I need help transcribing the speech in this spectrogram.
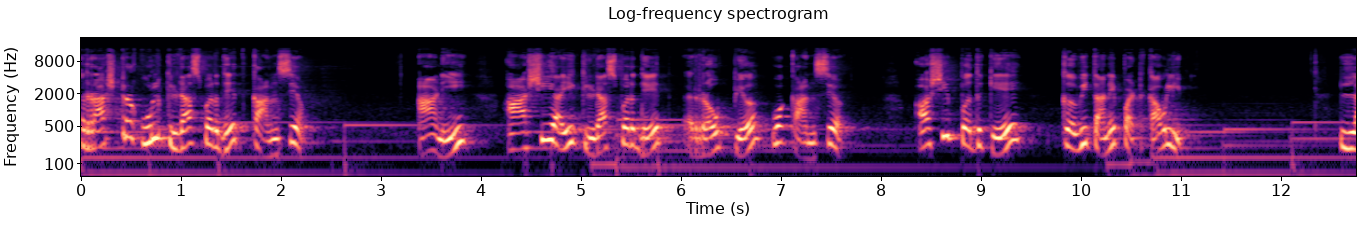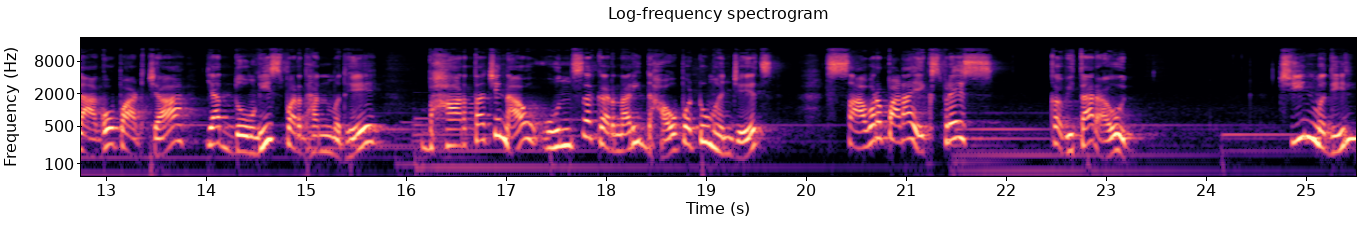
राष्ट्रकुल क्रीडा स्पर्धेत कांस्य आणि आशियाई क्रीडा स्पर्धेत रौप्य व कांस्य अशी पदके कविताने पटकावली. लागोपाठच्या या दोन्ही स्पर्धांमध्ये भारताचे नाव उंच करणारी धावपटू म्हणजेच सावरपाडा एक्सप्रेस कविता राऊत. चीनमधील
